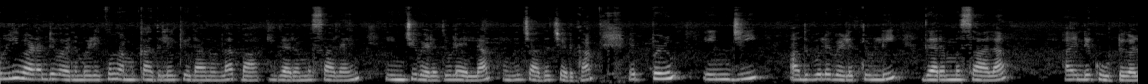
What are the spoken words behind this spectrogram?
ഉള്ളി വഴണ്ടി വരുമ്പോഴേക്കും നമുക്ക് അതിലേക്ക് ഇടാനുള്ള ബാക്കി ഗരം മസാലയും ഇഞ്ചി വെളുത്തുള്ളി എല്ലാം ഒന്ന് ചതച്ചെടുക്കാം. എപ്പോഴും ഇഞ്ചി അതുപോലെ വെളുത്തുള്ളി ഗരം മസാല അതിന്റെ കൂട്ടുകൾ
